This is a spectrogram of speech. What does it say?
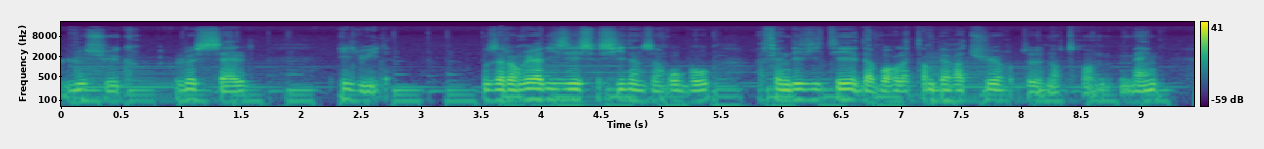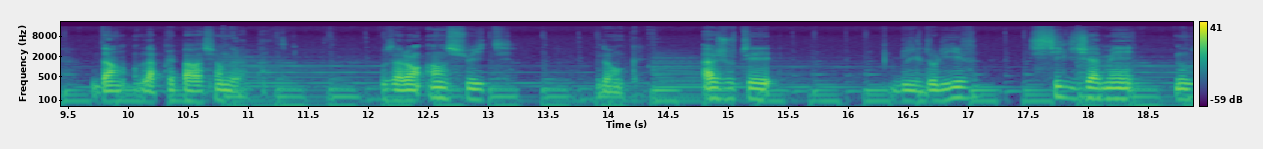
le sucre, le sel l'huile. Nous allons réaliser ceci dans un robot afin d'éviter d'avoir la température de notre main dans la préparation de la pâte. Nous allons ensuite donc ajouter l'huile d'olive. Si jamais nous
